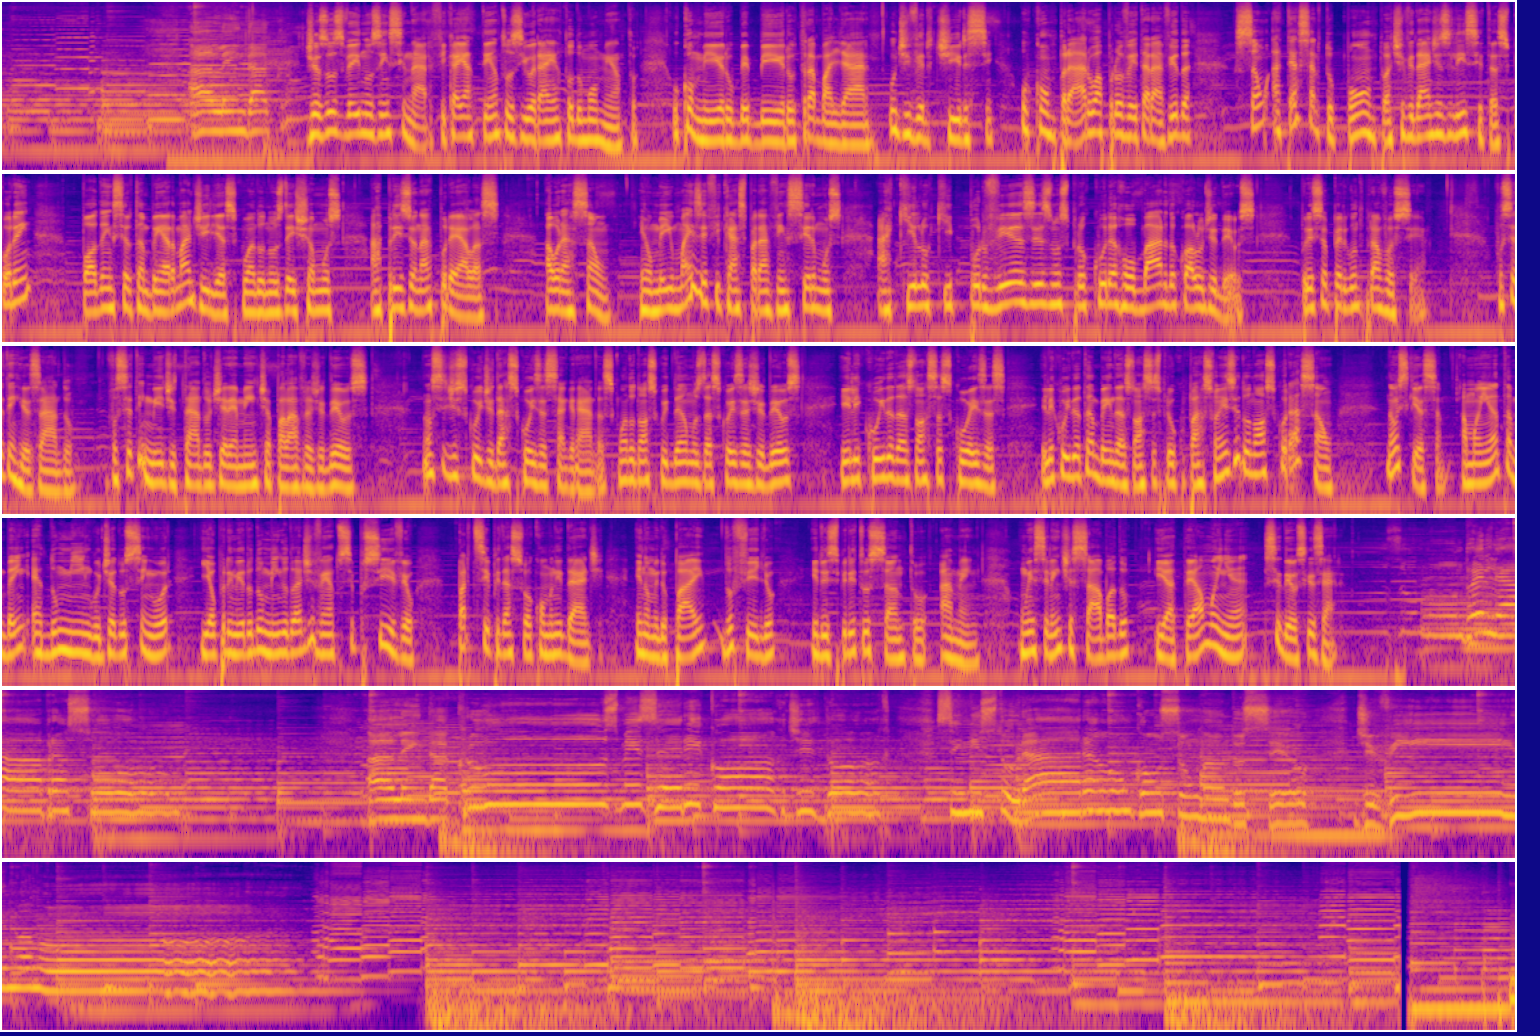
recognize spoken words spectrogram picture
além da Jesus veio nos ensinar, ficai atentos e orai a todo momento. O comer, o beber, o trabalhar, o divertir-se, o comprar, o aproveitar a vida são, até certo ponto, atividades lícitas, porém, podem ser também armadilhas quando nos deixamos aprisionar por elas. A oração é o meio mais eficaz para vencermos aquilo que por vezes nos procura roubar do colo de Deus. Por isso eu pergunto para você: você tem rezado? Você tem meditado diariamente a palavra de Deus? Não se descuide das coisas sagradas. Quando nós cuidamos das coisas de Deus, Ele cuida das nossas coisas. Ele cuida também das nossas preocupações e do nosso coração. Não esqueça, amanhã também é domingo, dia do Senhor, e é o primeiro domingo do Advento, se possível. Participe da sua comunidade. Em nome do Pai, do Filho e do Espírito Santo. Amém. Um excelente sábado e até amanhã, se Deus quiser mundo ele abraçou. Além da cruz, misericórdia e dor se misturaram, consumando seu divino amor.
